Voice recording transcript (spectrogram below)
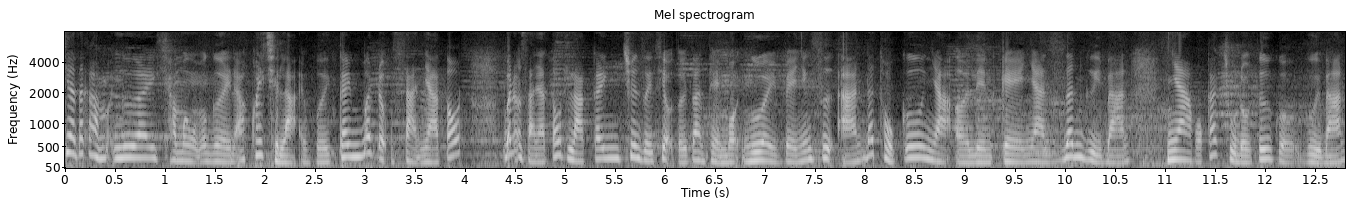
Xin chào tất cả mọi người, chào mừng mọi người đã quay trở lại với kênh Bất Động Sản Nhà Tốt. Bất Động Sản Nhà Tốt là kênh chuyên giới thiệu tới toàn thể mọi người về những dự án đất thổ cư, nhà ở liền kề, nhà dân gửi bán, nhà của các chủ đầu tư của gửi bán.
